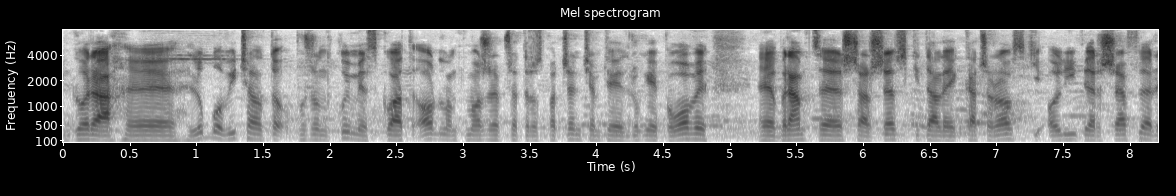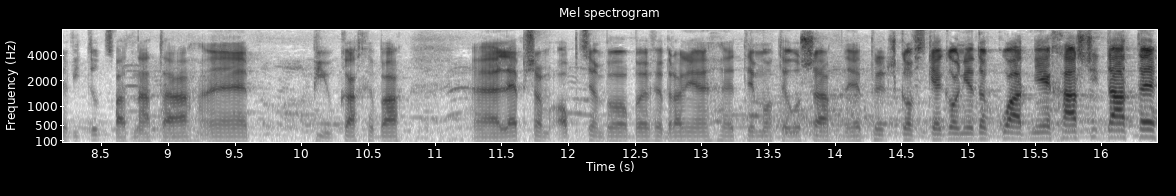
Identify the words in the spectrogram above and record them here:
Igora e, Lubowicza, no to uporządkujmy skład. Orląd może przed rozpoczęciem tej drugiej połowy. E, bramce Szarszewski, dalej Kaczorowski, Oliwier Szefler, Wituc. Ładna ta e, piłka chyba e, lepszą opcją byłoby wybranie e, Tymoteusza e, Pryczkowskiego. Niedokładnie Hashidate,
